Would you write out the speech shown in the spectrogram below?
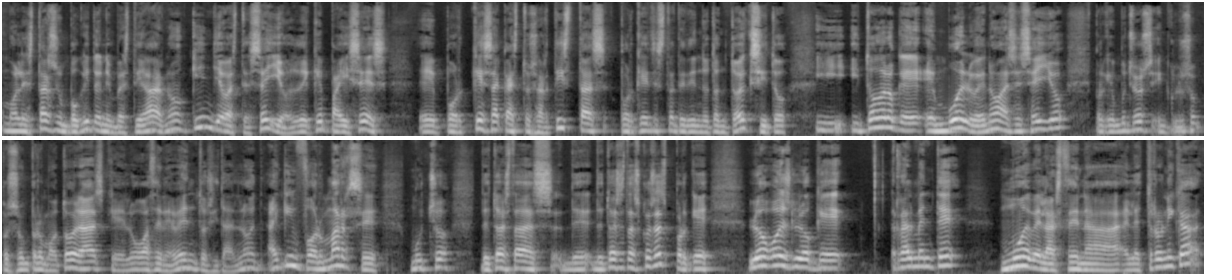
molestarse un poquito en investigar, ¿no? ¿Quién lleva este sello? ¿De qué país es? Eh, ¿Por qué saca estos artistas? ¿Por qué está teniendo tanto éxito? Y, todo lo que envuelve, ¿no? A ese sello, porque muchos incluso pues son promotoras que luego hacen eventos y tal, ¿no? Hay que informarse mucho de todas estas, de todas estas cosas porque luego es lo que realmente mueve la escena electrónica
